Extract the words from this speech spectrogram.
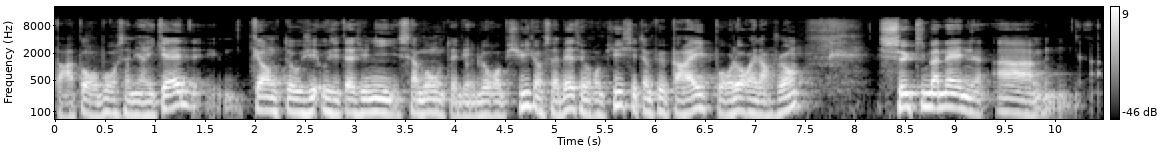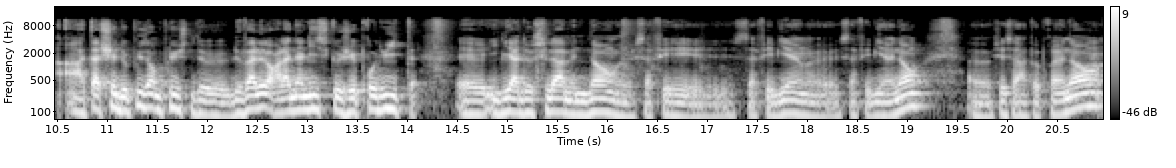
par rapport aux bourses américaines. Quand aux, États-Unis ça monte, eh l'Europe suit. Quand ça baisse, l'Europe suit. C'est un peu pareil pour l'or et l'argent. Ce qui m'amène à, attacher de plus en plus de, valeur à l'analyse que j'ai produite euh, il y a de cela maintenant, euh, ça fait, ça fait, bien, euh, ça fait bien un an, c'est ça à peu près un an,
